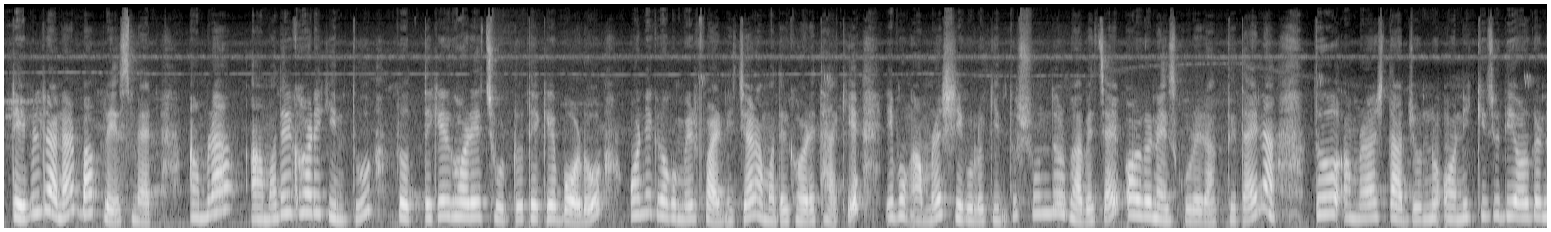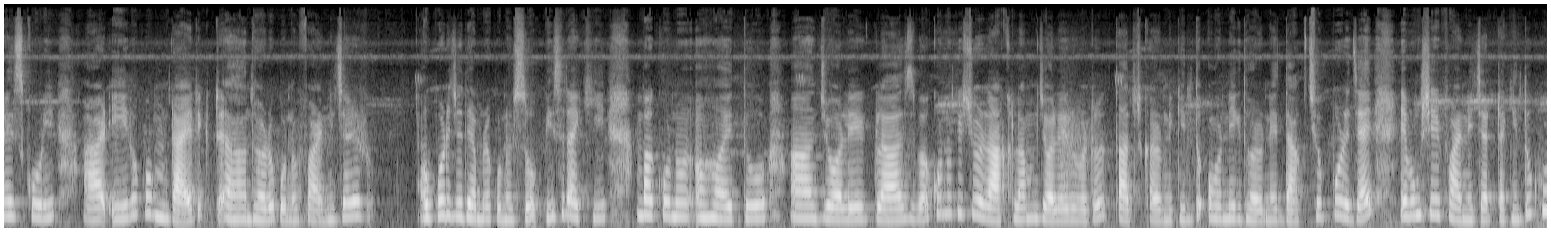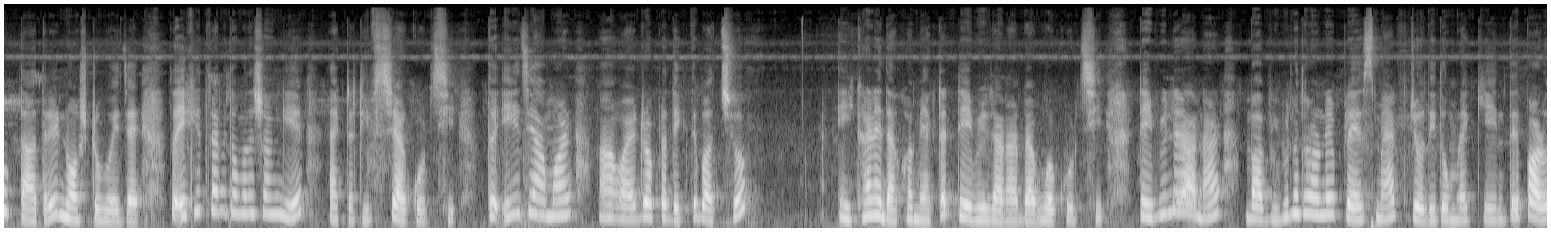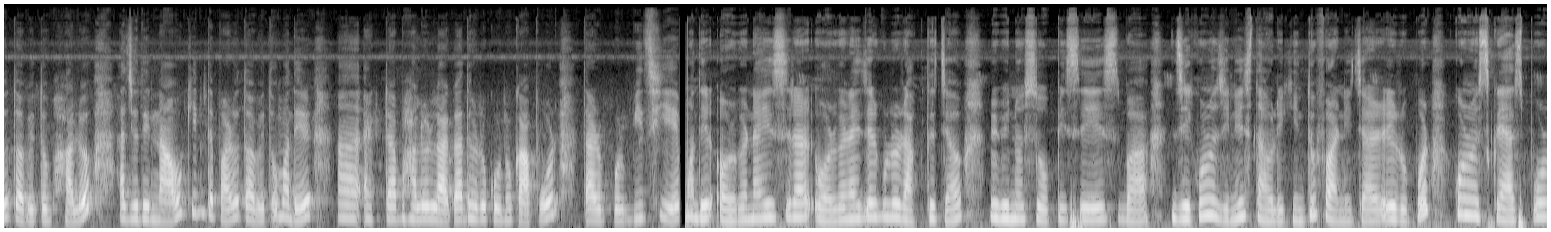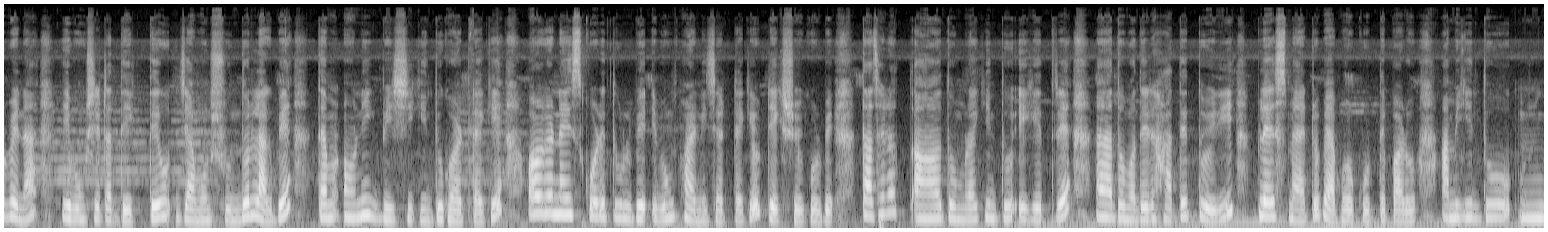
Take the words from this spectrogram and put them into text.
table runner বা প্লেসম্যাট আমরা আমাদের ঘরে কিন্তু প্রত্যেকের ঘরে ছোট থেকে বড় অনেক রকমের ফার্নিচার আমাদের ঘরে থাকে এবং আমরা সেগুলো কিন্তু সুন্দরভাবে চাই অর্গানাইজ করে রাখতে, তাই না? তো আমরা তার জন্য অনেক কিছু দিয়ে অর্গানাইজ করি। আর এইরকম ডাইরেক্ট ধরো কোনো ফার্নিচারের ওপরে যদি আমরা কোনো শোপিস রাখি বা কোনো হয়তো জলের গ্লাস বা কোনো কিছু রাখলাম জলের বোতল, তার কারণে কিন্তু অনেক ধরনের দাগ ছোপ পড়ে যায় এবং সেই ফার্নিচারটা কিন্তু খুব তাড়াতাড়ি নষ্ট হয়ে যায়। তো এক্ষেত্রে আমি তোমাদের সঙ্গে একটা টিপস শেয়ার করছি। তো এই যে আমার ওয়ারড্রপটা দেখতে পাচ্ছ এইখানে দেখো আমি একটা টেবিল রানার ব্যবহার করছি। টেবিল রানার বা বিভিন্ন ধরনের প্লেসম্যাট যদি তোমরা কিনতে পারো তবে তো ভালো, আর যদি নাও কিনতে পারো তবে তোমাদের একটা ভালো লাগা ধরো কোনো কাপড়, তার উপর বিছিয়ে আমাদের অর্গানাইজার অর্গানাইজারগুলো রাখতে চাও, বিভিন্ন শোপিসেস বা যে কোনো জিনিস, তাহলে কিন্তু ফার্নিচারের উপর কোনো স্ক্র্যাচ পড়বে না এবং সেটা দেখতেও যেমন সুন্দর লাগবে, তেমন অনেক বেশি কিন্তু ঘরটাকে অর্গানাইজ করে তুলবে এবং ফার্নিচারটাকেও টেকসই করবে। তাছাড়া তোমরা কিন্তু এক্ষেত্রে তোমাদের হাতের তৈরি প্লেসম্যাটও ব্যবহার করতে পারো। আমি কিন্তু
